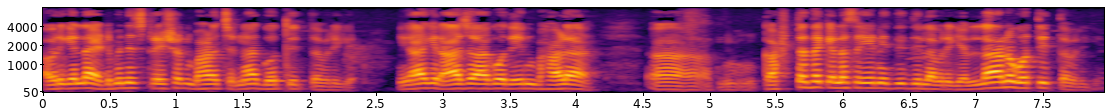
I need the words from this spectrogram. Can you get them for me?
ಅವರಿಗೆಲ್ಲ ಅಡ್ಮಿನಿಸ್ಟ್ರೇಷನ್ ಬಹಳ ಚೆನ್ನಾಗಿ ಗೊತ್ತಿತ್ತು ಅವರಿಗೆ. ಹೀಗಾಗಿ ರಾಜ ಆಗೋದೇನು ಬಹಳ ಕಷ್ಟದ ಕೆಲಸ ಏನಿದ್ದಿದ್ದಿಲ್ಲ ಅವರಿಗೆ. ಎಲ್ಲಾನು ಗೊತ್ತಿತ್ತು ಅವರಿಗೆ.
